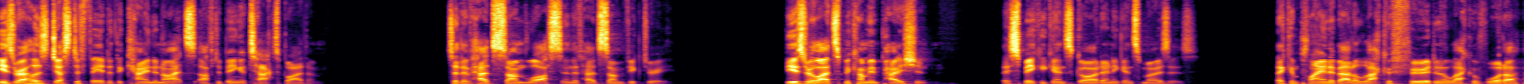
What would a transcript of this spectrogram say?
Israel has just defeated the Canaanites after being attacked by them. So they've had some loss and they've had some victory. The Israelites become impatient. They speak against God and against Moses. They complain about a lack of food and a lack of water,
